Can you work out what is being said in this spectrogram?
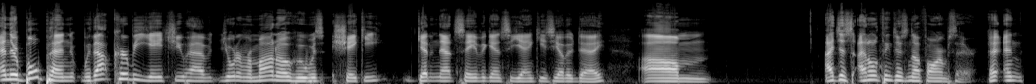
and their bullpen, without Kirby Yates, you have Jordan Romano, who was shaky, getting that save against the Yankees the other day. Um, I just I don't think there's enough arms there. And, and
